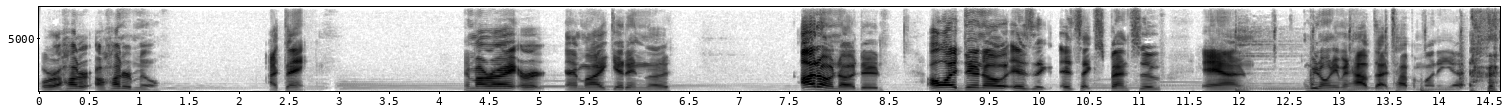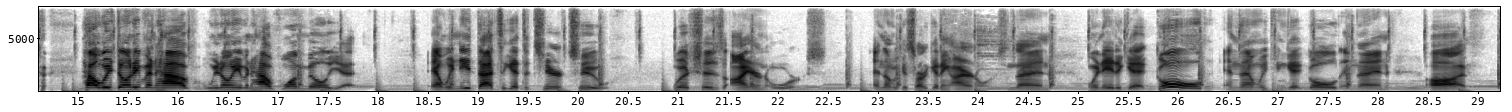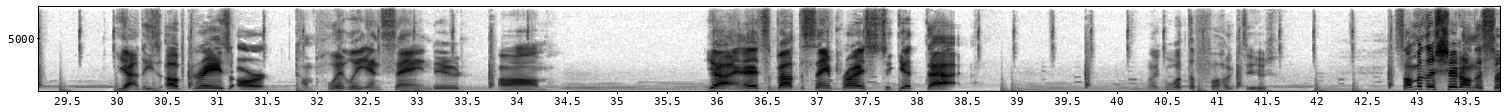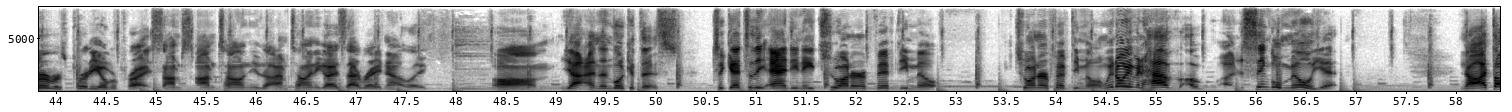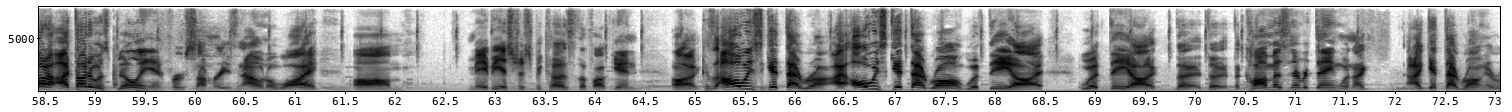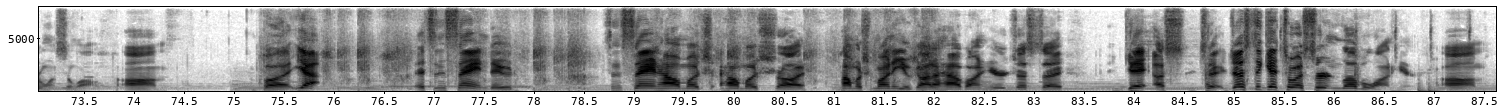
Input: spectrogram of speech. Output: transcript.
or a hundred a hundred mil. I think. Am I right or am I getting the? I don't know, dude. All I do know is it, it's expensive and we don't even have that type of money yet. Hell, we don't even have we don't even have one mil yet, and we need that to get to tier two, which is iron ores and then we can start getting iron ores. And then we need to get gold, and then we can get gold, and then, uh, yeah, these upgrades are completely insane, dude. Um, yeah, and it's about the same price to get that. Like, what the fuck, dude? Some of the shit on the server is pretty overpriced. I'm, I'm telling you that. I'm telling you guys that right now. Like, um, yeah, and then look at this to get to the end, you need 250 mil. 250 mil, and we don't even have a, a single mil yet. No, I thought I thought it was billion for some reason. I don't know why. Um, maybe it's just because the fucking uh, because I always get that wrong. I always get that wrong with the uh, with the uh, the the the commas and everything. When I I get that wrong every once in a while. Um, but yeah, it's insane, dude. It's insane how much how much uh, how much money you gotta have on here just to get us to just to get to a certain level on here. Um,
